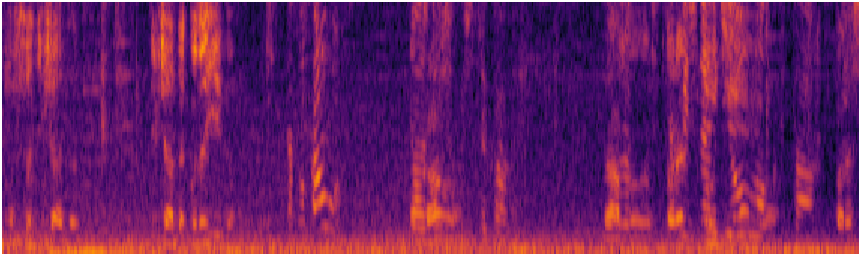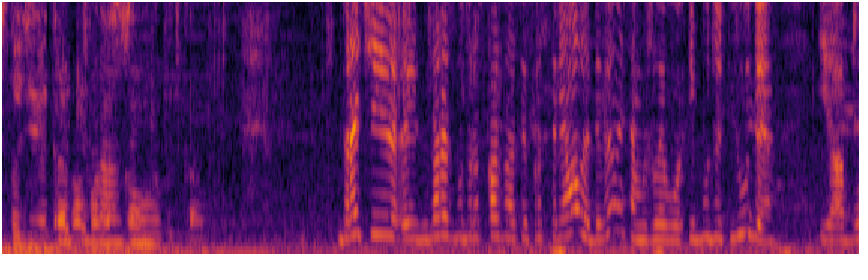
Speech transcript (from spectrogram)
Ну що, дівчата, дівчата, куди їдемо? Та по каву? Так, дуже хочеться кави. Да, Може, це перед після студією, зйомок. Так. перед студією треба Тільки обов'язково враження. випити каву. До речі, е, зараз буду розказувати про серіали. Дивилися, можливо, і будуть люди, і або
